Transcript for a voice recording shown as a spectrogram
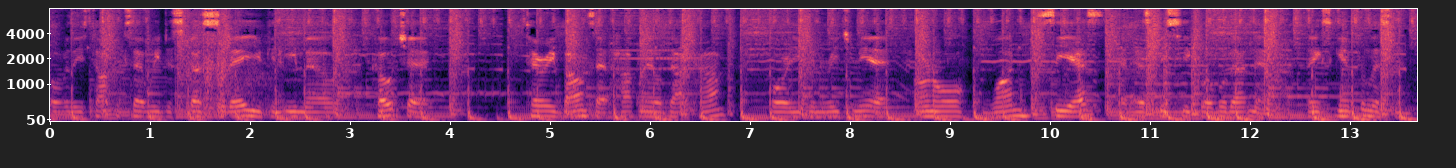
over these topics that we discussed today, you can email coach at terrybounce at hotmail.com or you can reach me at arnold1cs at sbcglobal.net. Thanks again for listening.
